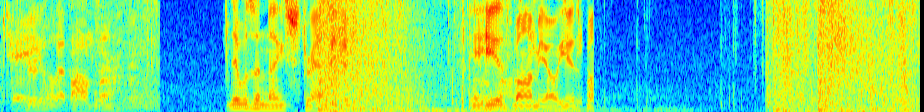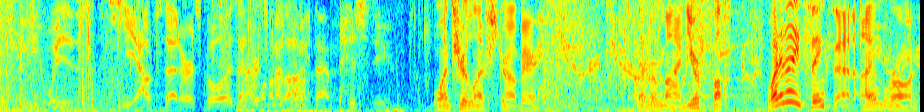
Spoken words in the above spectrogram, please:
K Lebomba. There was a nice strat. Yeah, he is bomb, yo. He is bomb. Gee whiz. Youch, that hurts, boys. That I hurts want my to pull body. out that pisty. Watch your left, strawberry. Never mind. You're fine. Why did I think that? I am wrong.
